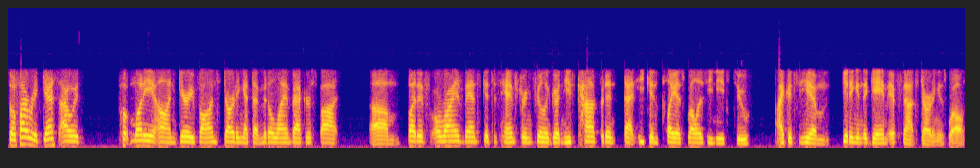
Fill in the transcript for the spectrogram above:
So if I were to guess, I would put money on Gary Vaughn starting at that middle linebacker spot. Um, but if O'Rien Vance gets his hamstring feeling good and he's confident that he can play as well as he needs to, I could see him getting in the game, if not starting as well.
